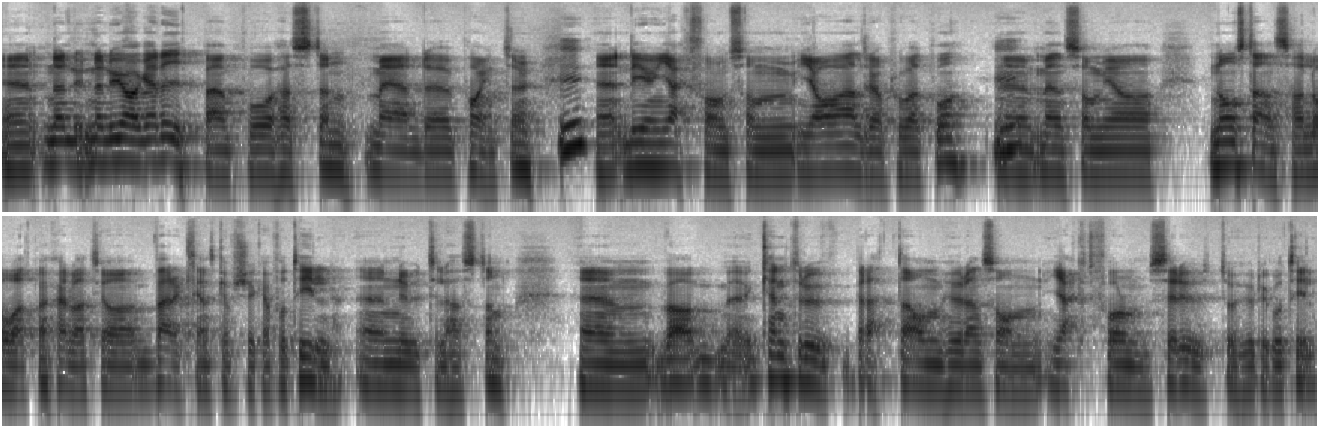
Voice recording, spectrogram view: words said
Eh, när, du, när du jagar ripa på hösten med eh, pointer. Mm. Eh, det är ju en jaktform som jag aldrig har provat på. Mm. Eh, men som jag någonstans har lovat mig själv att jag verkligen ska försöka få till eh, nu till hösten. Eh, vad, kan inte du berätta om hur en sån jaktform ser ut och hur det går till?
